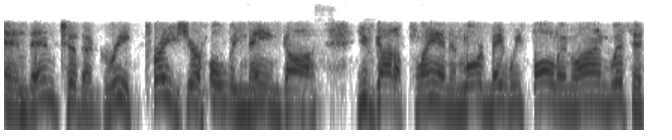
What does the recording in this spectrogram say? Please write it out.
and then to the Greek. Praise your holy name, God. You've got a plan, and Lord, may we fall in line with it.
